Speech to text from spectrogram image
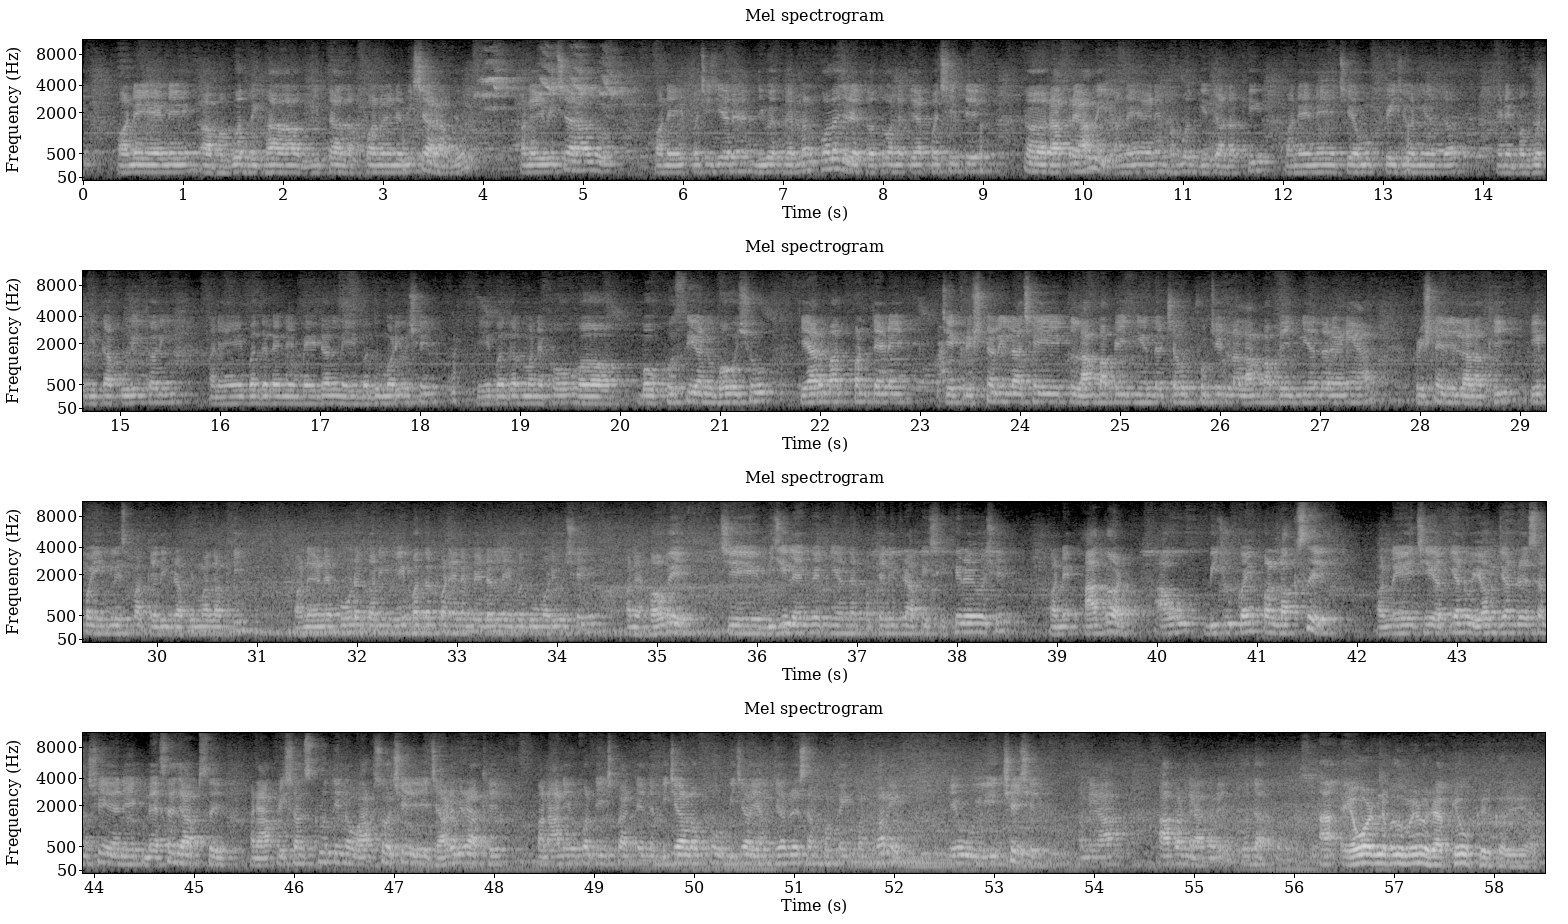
અને એને આ ભગવદ્ ગીતા ગીતા લખવાનો એને વિચાર આવ્યો. અને એ વિચાર આવ્યો અને પછી જ્યારે દિવસ દરમિયાન કોલેજ રહેતો હતો અને ત્યાર પછી તે રાત્રે આવી અને એણે ભગવદ્ ગીતા લખી અને એને જે અમુક પેજોની અંદર એણે ભગવદ્ ગીતા પૂરી કરી અને એ બદલ એને મેડલ ને એ બધું મળ્યું છે. એ બદલ મને બહુ બહુ ખુશી અનુભવું છું. ત્યારબાદ પણ તેણે જે કૃષ્ણલીલા છે એક લાંબા પેજની અંદર, ચૌદ ફૂટ જેટલા લાંબા પેજની અંદર એણે આ કૃષ્ણલીલા લખી, એ પણ ઇંગ્લિશમાં કેલિગ્રાફીમાં લખી અને એને પૂર્ણ કરી, એ બદલ પણ એને મેડલ ને એ બધું મળ્યું છે. અને હવે જે બીજી લેંગ્વેજની અંદર પણ કેલિગ્રાફી શીખી રહ્યો છે અને આગળ આવું બીજું કંઈ પણ લખશે અને જે અત્યારનું યંગ જનરેશન છે એને એક મેસેજ આપશે અને આપણી સંસ્કૃતિનો વારસો છે એ જાળવી રાખે અને આની ઉપરથી ઇન્સ્પાયર થઈને બીજા લોકો, બીજા યંગ જનરેશન પણ કંઈક પણ કરે એવું ઈચ્છે છે. અને આ આપણને આગળ વધારતો આ એવોર્ડ ને બધું મેળવ્યું છે આપ કેવું ફીલ કરી રહ્યા?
